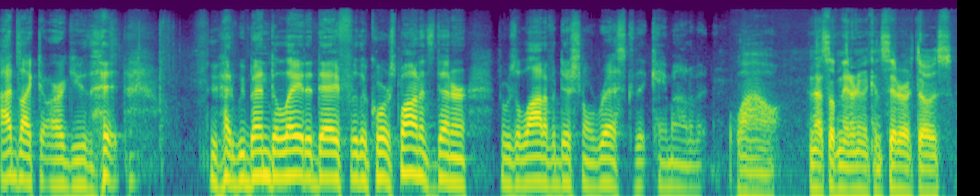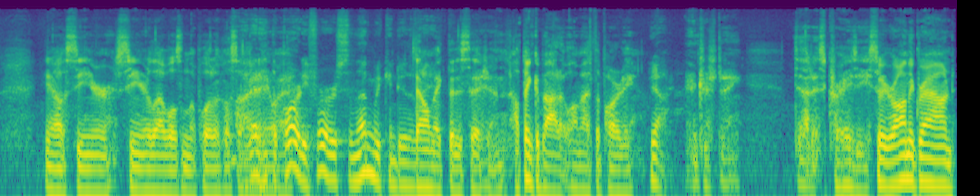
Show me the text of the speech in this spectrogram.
I'd like to argue that had we been delayed a day for the correspondents dinner, there was a lot of additional risk that came out of it. Wow. And that's something they don't even consider at those, you know, senior senior levels on the political I side. gotta hit the party first, and then we can do the. Then I'll make the decision. I'll think about it while I'm at the party. Yeah. Interesting. That is crazy. So you're on the ground.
